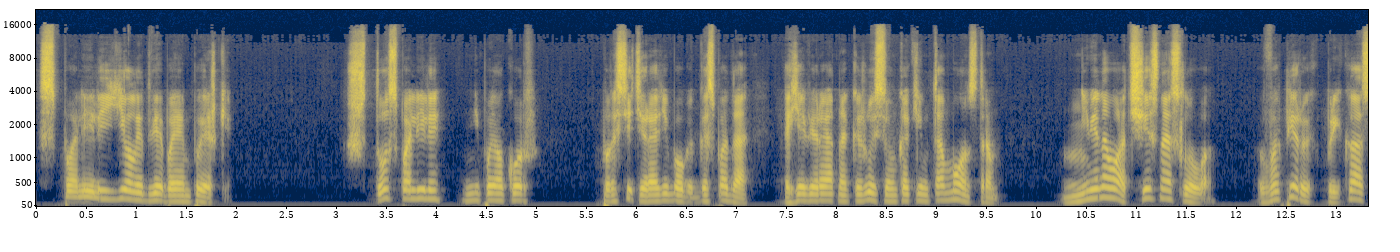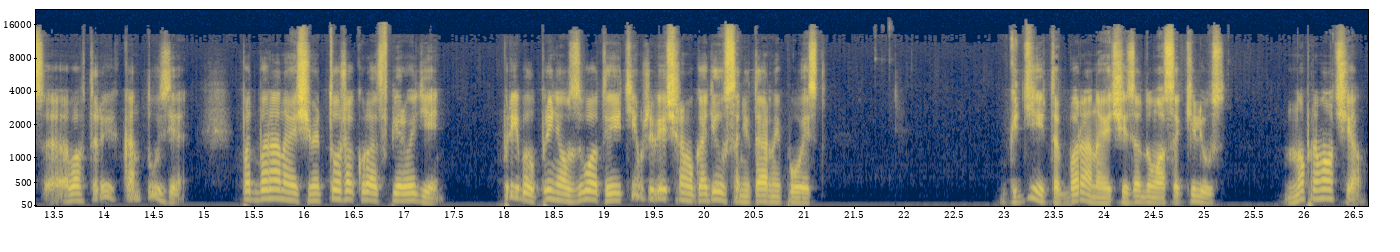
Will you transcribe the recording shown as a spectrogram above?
«Спалили елы две БМПшки». «Что спалили?» — не понял Корф. «Простите, ради бога, господа, я, вероятно, окажусь вам каким-то монстром. Не виноват, честное слово. Во-первых, приказ, а во-вторых, контузия. Под Барановичами тоже аккурат в первый день. Прибыл, принял взвод и тем же вечером угодил в санитарный поезд. «Где это Барановичи?» – задумался Келюс, но промолчал.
